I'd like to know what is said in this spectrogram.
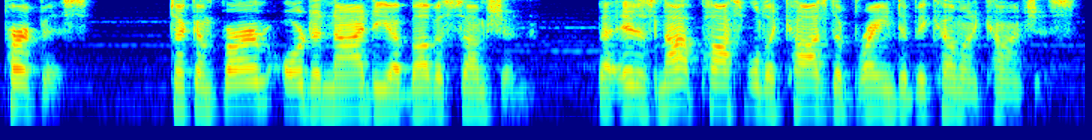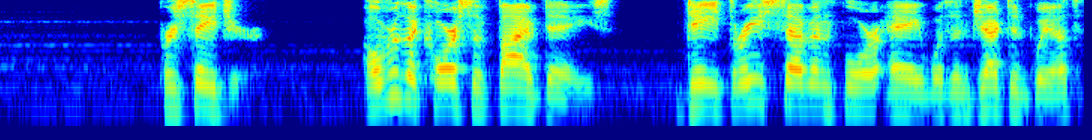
Purpose: To confirm or deny the above assumption that it is not possible to cause the brain to become unconscious. Procedure: Over the course of five days, D-374-A was injected with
